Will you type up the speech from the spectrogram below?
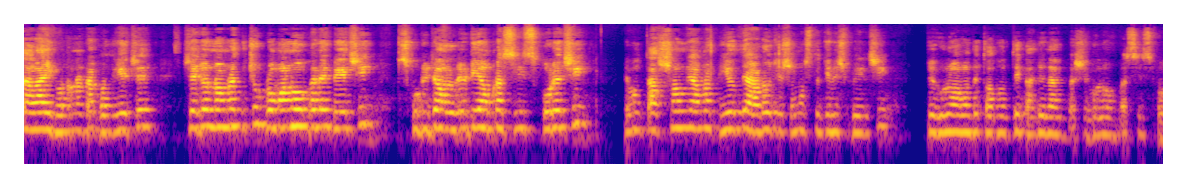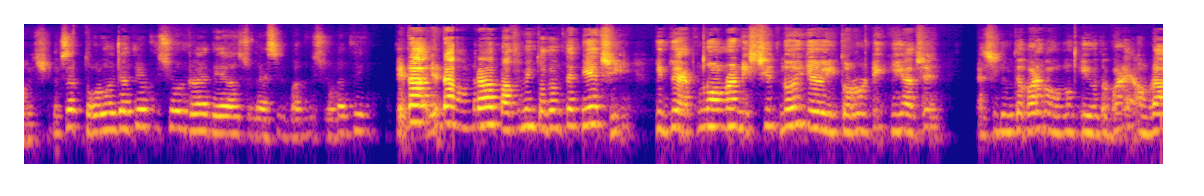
তারা এই ঘটনাটা ঘটিয়েছে। সেই জন্য আমরা কিছু প্রমাণও ওখানে পেয়েছি। স্কুটিটা অলরেডি আমরা সিজ করেছি এবং তার সঙ্গে আমরা পিওতে আরও যে সমস্ত জিনিস পেয়েছি যেগুলো আমাদের তদন্তে কাজে লাগবে সেগুলো আমরা সিজ করেছি। স্যার তরল জাতীয় কিছু গায়ে দেওয়া অ্যাসিড বা কিছু এটা এটা আমরা প্রাথমিক তদন্তে পেয়েছি কিন্তু এখনও আমরা নিশ্চিত নই যে ওই তরলটি কি আছে। অ্যাসিড হতে পারে বা অন্য কি হতে পারে আমরা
